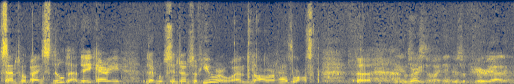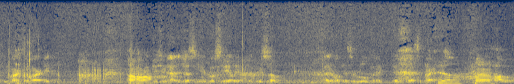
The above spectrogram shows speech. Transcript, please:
central banks do that. They carry their books in terms of euro, and the dollar has lost. Uh, very. System, I think there's a periodic mark to market. Uh-huh. Because you're not adjusting your books daily. I think there's some, I don't know if that's a rule, but I think that's a practice. Yeah. How,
